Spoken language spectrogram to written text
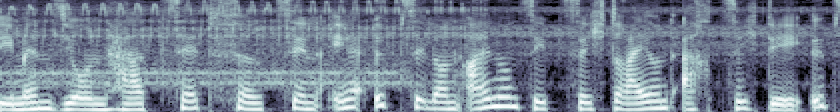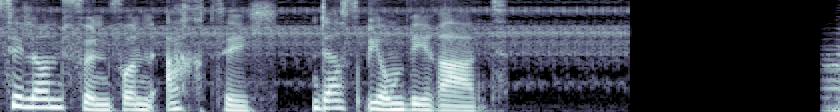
Dimension HZ14 RY7183 DY85. Das Biumvirat. Einen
